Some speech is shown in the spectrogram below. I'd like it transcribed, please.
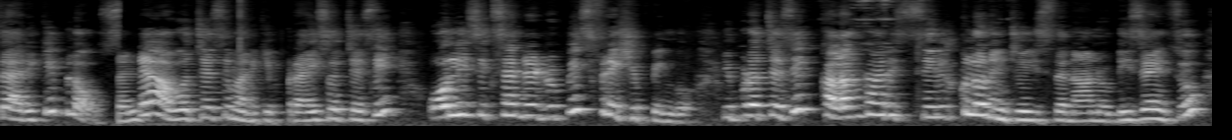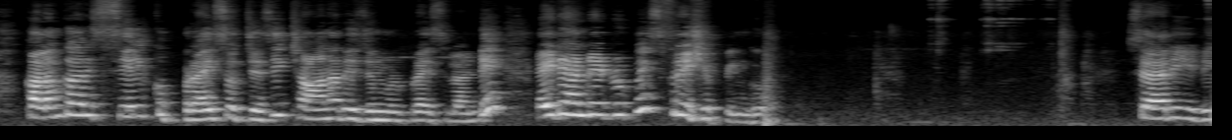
శారీకి బ్లౌజ్. అంటే అవి వచ్చేసి మనకి ప్రైస్ వచ్చేసి only six hundred rupees free shipping. ఇప్పుడు వచ్చేసి కలంకారీ సిల్క్లో నేను చూపిస్తున్నాను డిజైన్స్. కలంకారీ సిల్క్ ప్రైస్ వచ్చేసి చాలా రీజనబుల్ ప్రైస్లో అండి. Eight hundred rupees free shipping. Sari ఇది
